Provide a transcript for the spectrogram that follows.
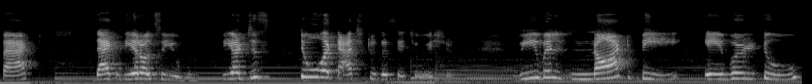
fact that we are also humans. We are just too attached to the situation. We will not be able to,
